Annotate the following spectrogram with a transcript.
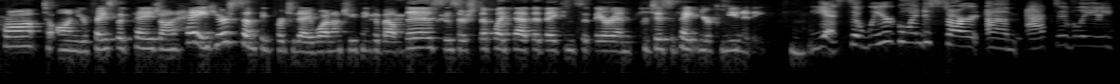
prompt on your Facebook page on, hey, here's something for today. Why don't you think about this? Is there stuff like that that they can sit there and participate in your community? Yes, so we're going to start um, actively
